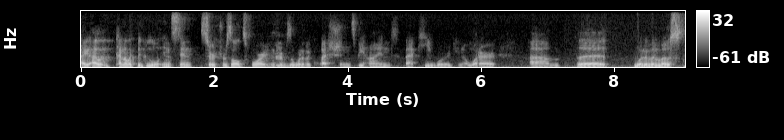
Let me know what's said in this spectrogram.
I, I kind of like the Google Instant search results for it in mm-hmm. terms of what are the questions behind that keyword. You know, what are um, the what are the most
